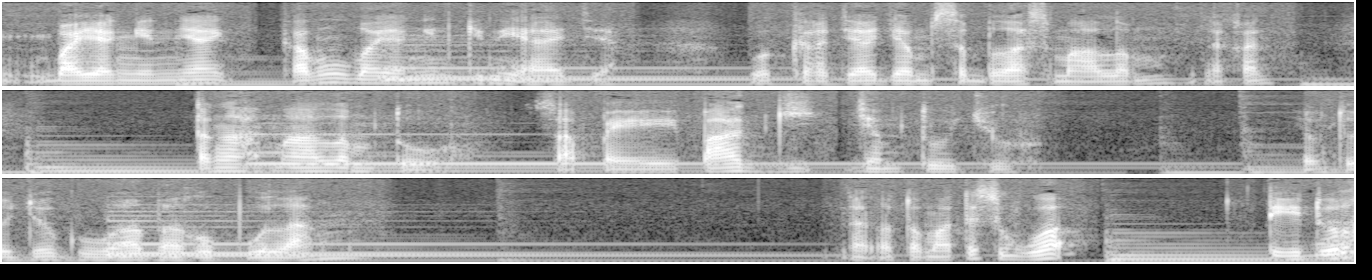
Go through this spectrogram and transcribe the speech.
Bayanginnya kamu bayangin gini aja. Gue kerja jam 11 malam ya kan? Tengah malam tuh sampai pagi jam 7 jam 7 gue baru pulang. Dan otomatis gue tidur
